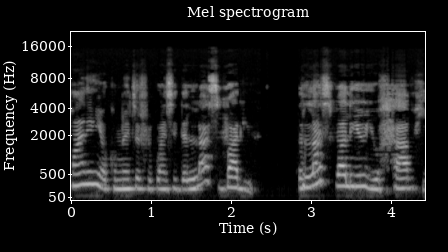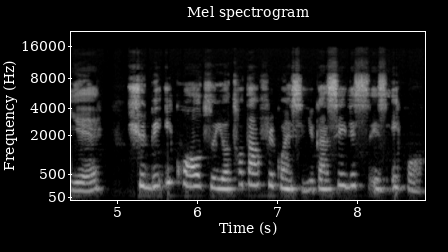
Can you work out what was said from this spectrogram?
finding your cumulative frequency, the last value, the last value you have here should be equal to your total frequency. You can see this is equal.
